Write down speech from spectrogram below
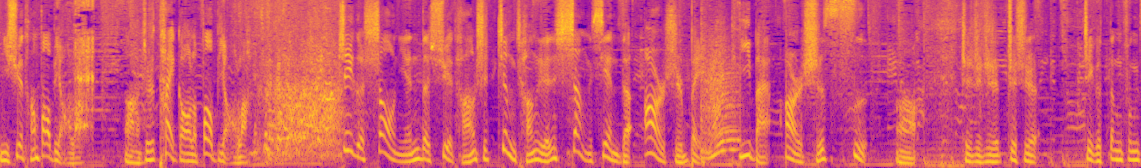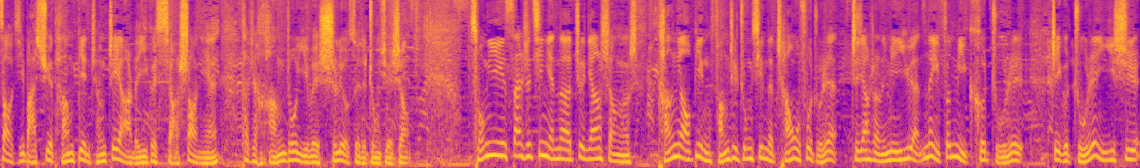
你血糖爆表了，啊，就是太高了，爆表了。这个少年的血糖是正常人上限的二十倍，一百二十四啊！这这这这是这个登峰造极，把血糖变成这样的一个小少年，他是杭州一位十六岁的中学生。从医三十七年的浙江省糖尿病防治中心的常务副主任、浙江省人民医院内分泌科主任这个主任医师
